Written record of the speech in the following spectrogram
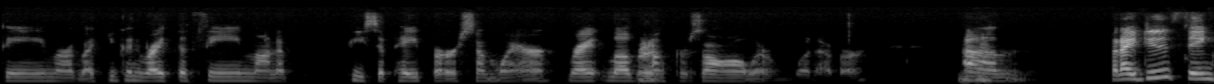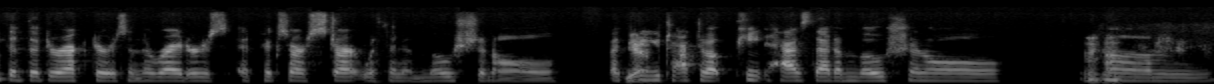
theme or like you can write the theme on a piece of paper somewhere right love right. conquers all or whatever mm-hmm. um, but i do think that the directors and the writers at pixar start with an emotional like yeah. you talked about pete has that emotional mm-hmm. um,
